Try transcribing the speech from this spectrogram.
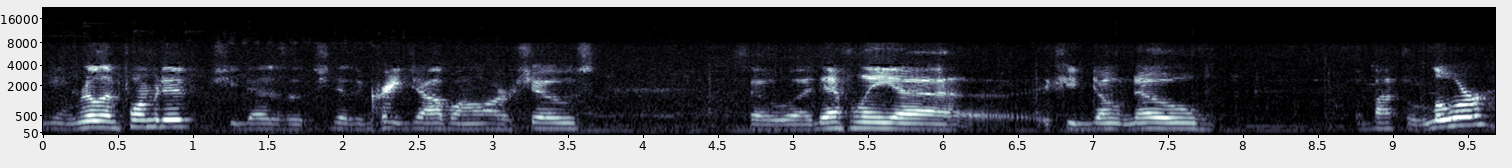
you know, real informative. She does she does a great job on all her shows. So uh, definitely, uh, if you don't know about the lore,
